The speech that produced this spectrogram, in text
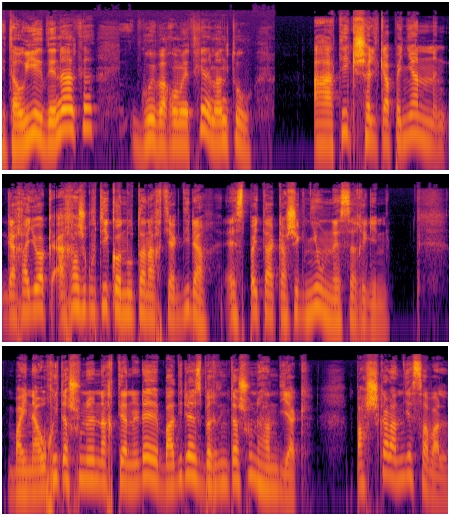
Eta horiek denak, gue barometrian emantu. Ahatik, sailkapenean, garraioak ahasgutik ondutan artiak dira, ez baita kasik niun ez egin. Baina urritasunen artean ere badira ez berdintasun handiak. Paskal handia zabal.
